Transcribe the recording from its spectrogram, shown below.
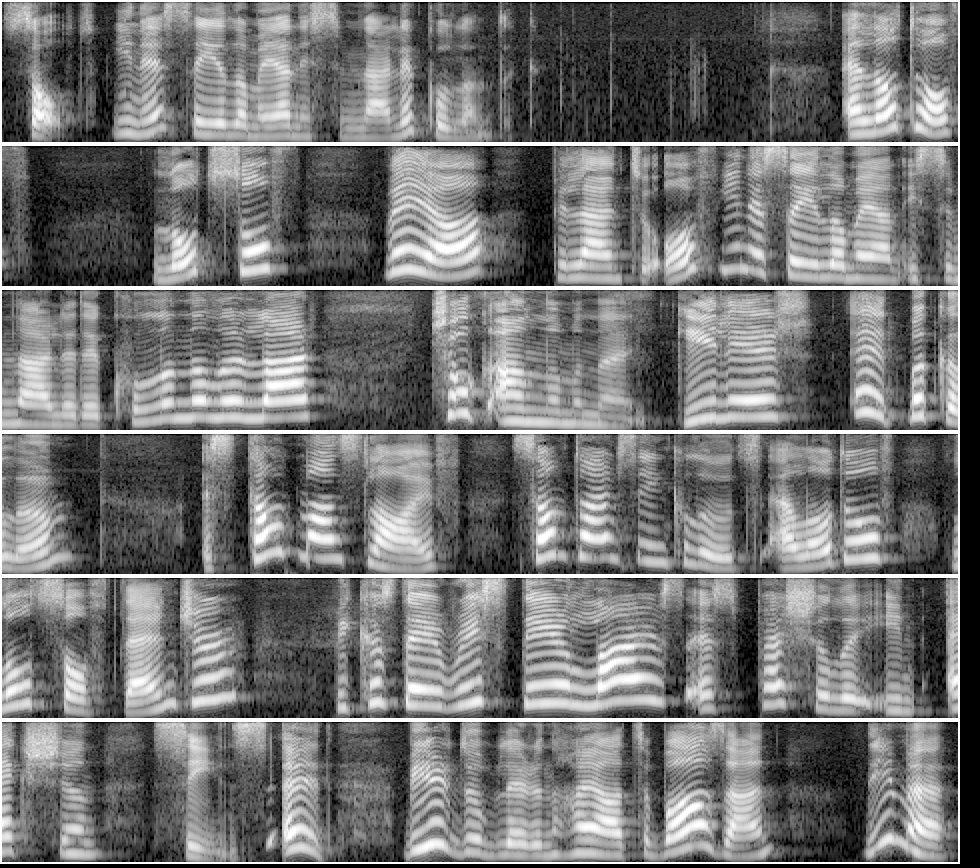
salt. Yine sayılamayan isimlerle kullandık. A lot of, lots of veya plenty of yine sayılamayan isimlerle de kullanılırlar. Çok anlamına gelir. Evet bakalım. A stuntman's life sometimes includes a lot of, lots of danger because they risk their lives especially in action scenes. Evet bir dublörün hayatı bazen değil mi?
